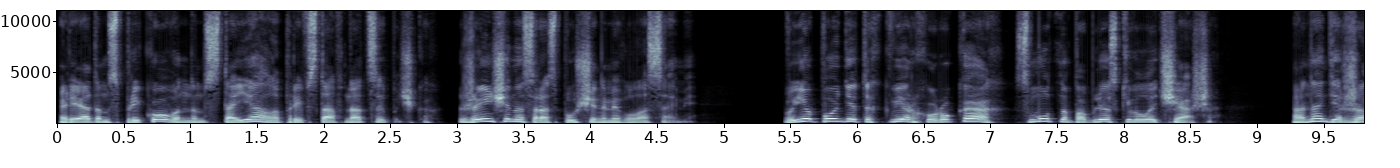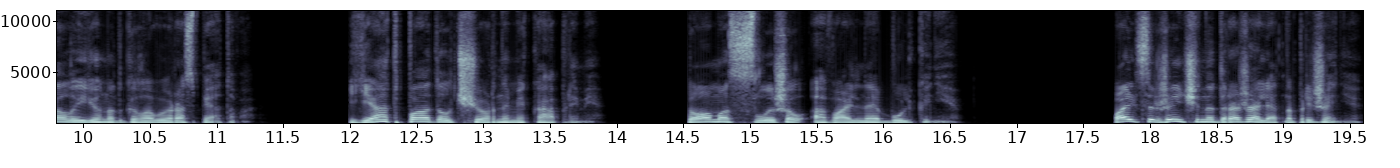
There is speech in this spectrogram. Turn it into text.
Рядом с прикованным стояла, привстав на цыпочках, женщина с распущенными волосами. В ее поднятых кверху руках смутно поблескивала чаша. Она держала ее над головой распятого. Яд падал черными каплями. Томас слышал овальное бульканье. Пальцы женщины дрожали от напряжения.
